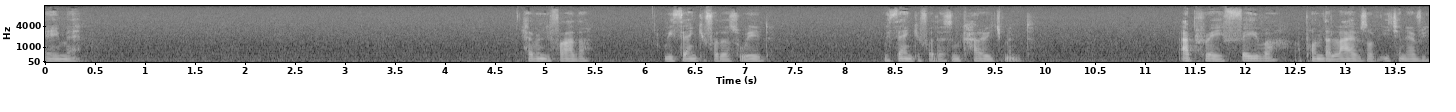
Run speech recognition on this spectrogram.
Amen. Heavenly Father, we thank you for this word. We thank you for this encouragement. I pray favor upon the lives of each and every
